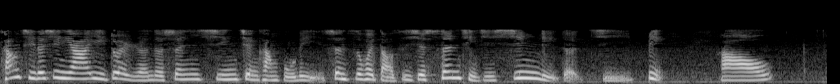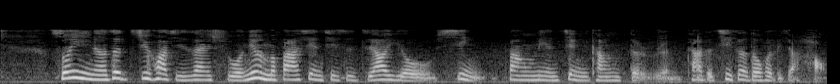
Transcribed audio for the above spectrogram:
长期的性压抑对人的身心健康不利，甚至会导致一些身体及心理的疾病。好，所以呢，这句话其实在说，你有没有发现，其实只要有性方面健康的人，他的气色都会比较好。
